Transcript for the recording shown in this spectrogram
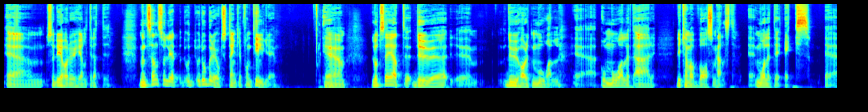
Ehm, så det har du helt rätt i. Men sen så led, och, då började jag också tänka på en till grej. Ehm, låt säga att du, eh, du har ett mål eh, och målet är, det kan vara vad som helst. Eh, målet är X. Eh,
